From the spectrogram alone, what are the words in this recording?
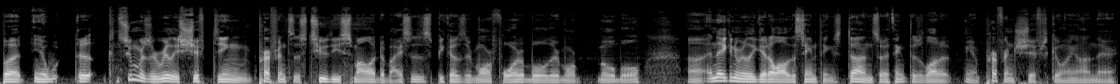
but you know the consumers are really shifting preferences to these smaller devices because they're more affordable, they're more mobile, uh, and they can really get a lot of the same things done. So I think there's a lot of you know preference shift going on there.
